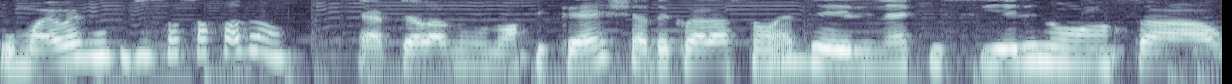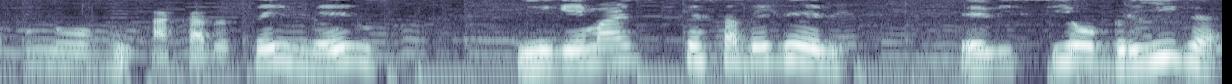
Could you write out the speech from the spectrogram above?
O maior exemplo disso é o Safadão. É até lá no, no Offcast a declaração é dele, né? Que se ele não lançar algo novo a cada seis meses, ninguém mais quer saber dele. Ele se obriga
